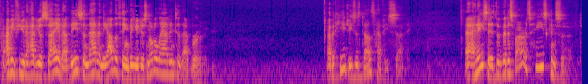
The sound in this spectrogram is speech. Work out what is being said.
happy for you to have your say about this and that and the other thing, but you're just not allowed into that room. Uh, but here Jesus does have his say. And he says that, that as far as he's concerned,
